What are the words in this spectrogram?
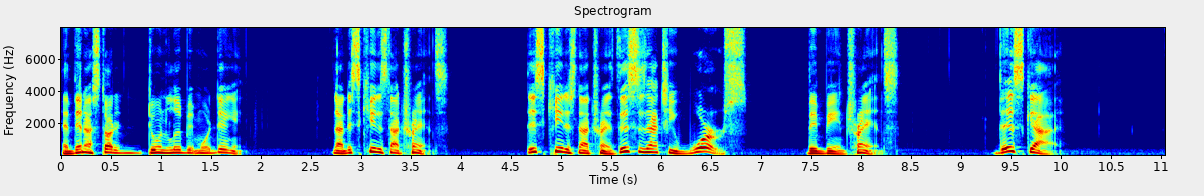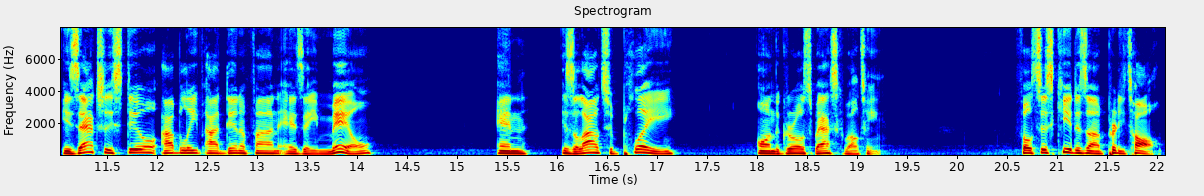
And then I started doing a little bit more digging. Now, this kid is not trans. This kid is not trans. This is actually worse than being trans. This guy is actually still, I believe, identifying as a male and is allowed to play on the girls' basketball team. Folks, this kid is uh, pretty tall.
